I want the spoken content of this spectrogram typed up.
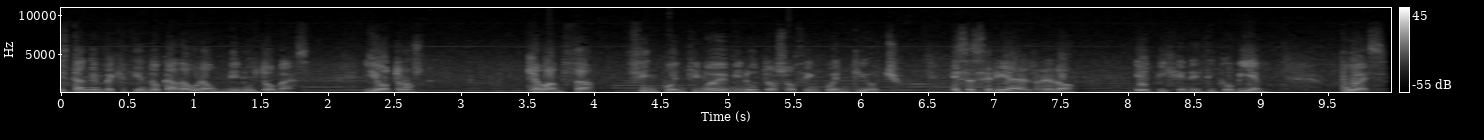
Están envejeciendo cada hora un minuto más. Y otros que avanza 59 minutos o 58. Ese sería el reloj epigenético. Bien, pues...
